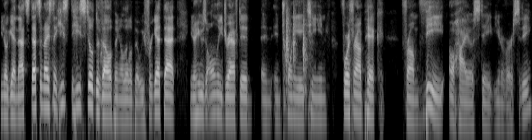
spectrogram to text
you know, again, that's that's a nice thing. He's he's still developing a little bit. We forget that you know he was only drafted in in 2018, fourth round pick from the Ohio State University.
